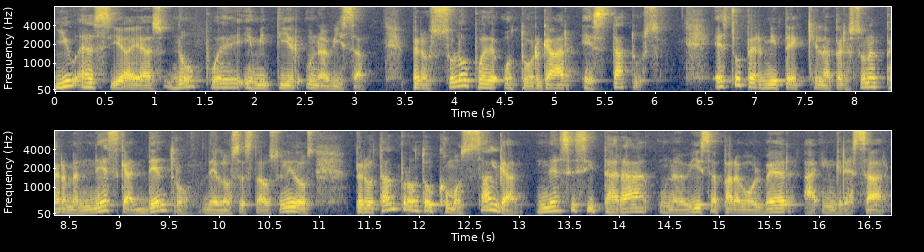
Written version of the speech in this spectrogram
USCIS no puede emitir una visa, pero solo puede otorgar estatus. Esto permite que la persona permanezca dentro de los Estados Unidos, pero tan pronto como salga necesitará una visa para volver a ingresar.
